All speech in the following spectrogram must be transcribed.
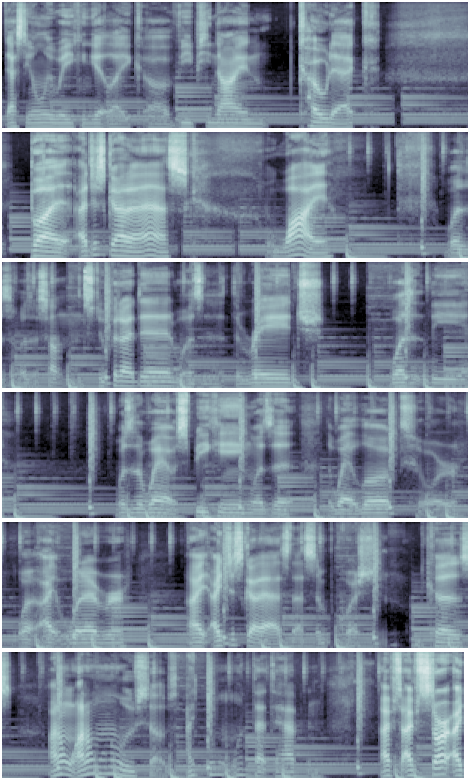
that's the only way you can get like a VP9 codec. But I just gotta ask, why? Was was it something stupid I did? Was it the rage? Was it the was it the way I was speaking? Was it the way I looked or what I whatever? I I just gotta ask that simple question because I don't I don't want to lose subs. I don't want that to happen. I've I've start I,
